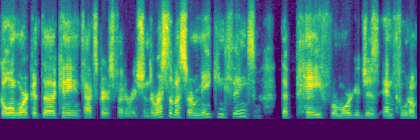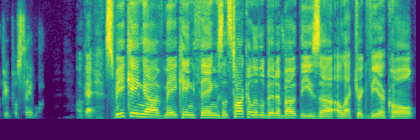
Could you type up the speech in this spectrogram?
go and work at the Canadian Taxpayers Federation. The rest of us are making things that pay for mortgages and food on people's table. Okay. Speaking of making things, let's talk a little bit about these uh, electric vehicle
